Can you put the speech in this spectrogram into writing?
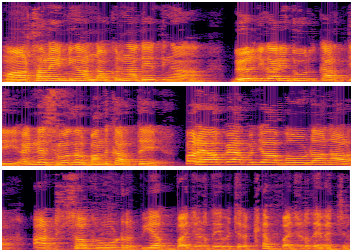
ਮਾਨਸਾ ਨੇ ਇੰਨੀਆਂ ਨੌਕਰੀਆਂ ਦੇਤੀਆਂ, ਬੇਰੁਜ਼ਗਾਰੀ ਦੂਰ ਕਰਤੀ, ਇੰਨੇ ਸਮਗਲਰ ਬੰਦ ਕਰਤੇ, ਭਰਿਆ ਪਿਆ ਪੰਜਾਬ ਬੋਰਡਾਂ ਨਾਲ 800 ਕਰੋੜ ਰੁਪਇਆ ਬਜਟ ਦੇ ਵਿੱਚ ਰੱਖਿਆ ਬਜਟ ਦੇ ਵਿੱਚ।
